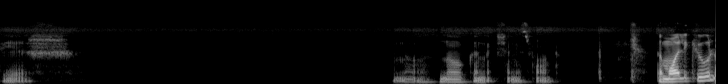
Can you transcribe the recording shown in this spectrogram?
here no no connection is found the molecule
